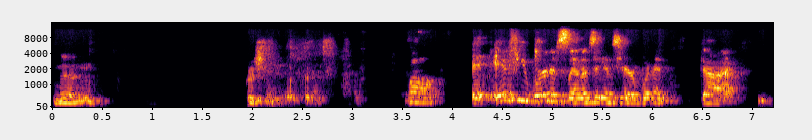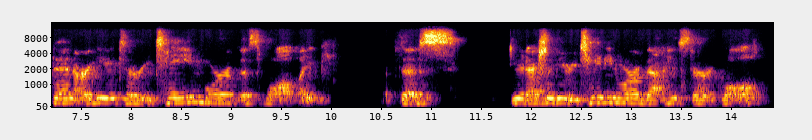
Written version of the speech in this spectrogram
than pushing it up there. Well, if you were to slam this against here, wouldn't that then argue to retain more of this wall? Like this, you would actually be retaining more of that historic wall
